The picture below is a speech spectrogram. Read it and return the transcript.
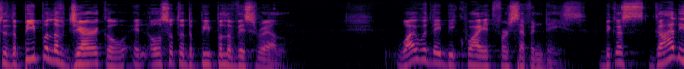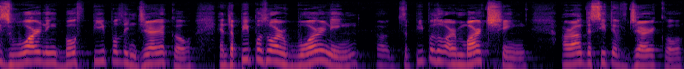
to the people of Jericho and also to the people of Israel. Why would they be quiet for seven days? Because God is warning both people in Jericho and the people who are warning, uh, the people who are marching around the city of Jericho,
